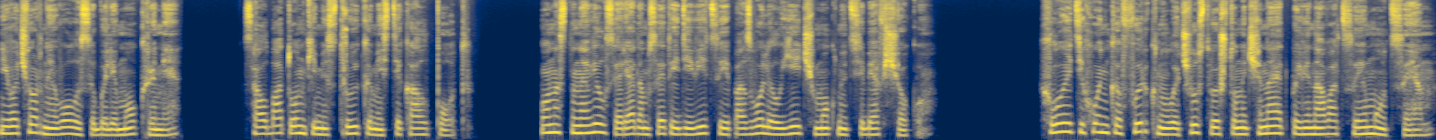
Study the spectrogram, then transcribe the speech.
Его черные волосы были мокрыми, с лба тонкими струйками стекал пот. Он остановился рядом с этой девицей и позволил ей чмокнуть себя в щеку. Хлоя тихонько фыркнула, чувствуя, что начинает повиноваться эмоциям.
